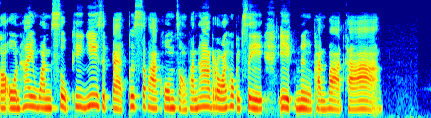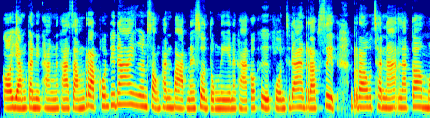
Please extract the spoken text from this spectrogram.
ก็โอนให้วันศุกร์ที่ 28 พฤษภาคม 2564 อีก 1,000 บาทค่ะ ก็ย้ำกันอีกครั้งนะคะสำหรับคนที่ได้เงิน 2,000 บาทในส่วนตรงนี้นะคะ ก็คือคนที่ได้รับสิทธิ์ เราชนะและก็ม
